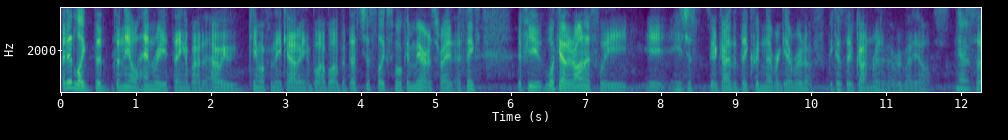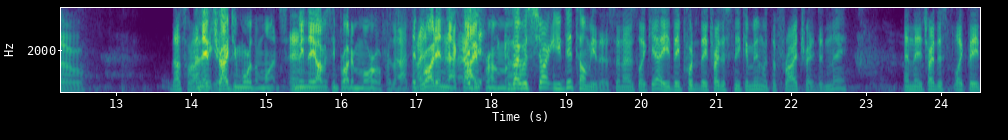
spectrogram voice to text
I did like the Doneil Henry thing about it, how he came up from the academy and blah blah. But that's just like smoke and mirrors, right? I think if you look at it honestly, he's just a guy that they could never get rid of because they've gotten rid of everybody else. Yeah. So that's what I And they've tried you more than once. I mean, they obviously brought in Morrow for that. They I- brought in that guy from. because uh, I was shocked. You did tell me this, and I was like, yeah, they put they tried to sneak him in with the Frei trade, didn't they? And they tried to like they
